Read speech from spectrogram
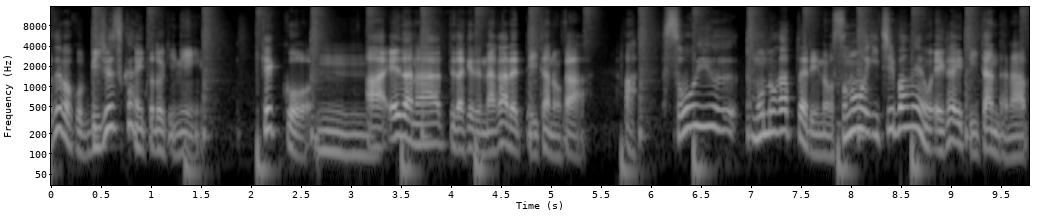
例えばこう美術館行った時に結構うんあ絵だなってだけで流れていたのがあそういう物語のその一場面を描いていたんだな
